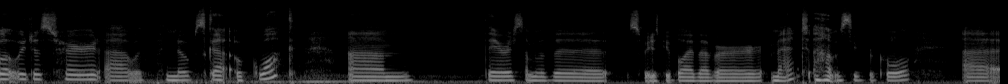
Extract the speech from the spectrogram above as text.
Quote we just heard uh, with Penobscot Oakwalk. Um, they are some of the sweetest people I've ever met. Um, super cool. Uh,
